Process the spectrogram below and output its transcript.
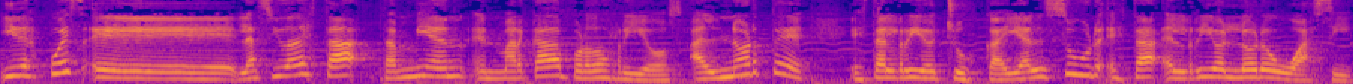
Y después eh, la ciudad está también enmarcada por dos ríos. Al norte está el río Chusca y al sur está el río Loro Huasi.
